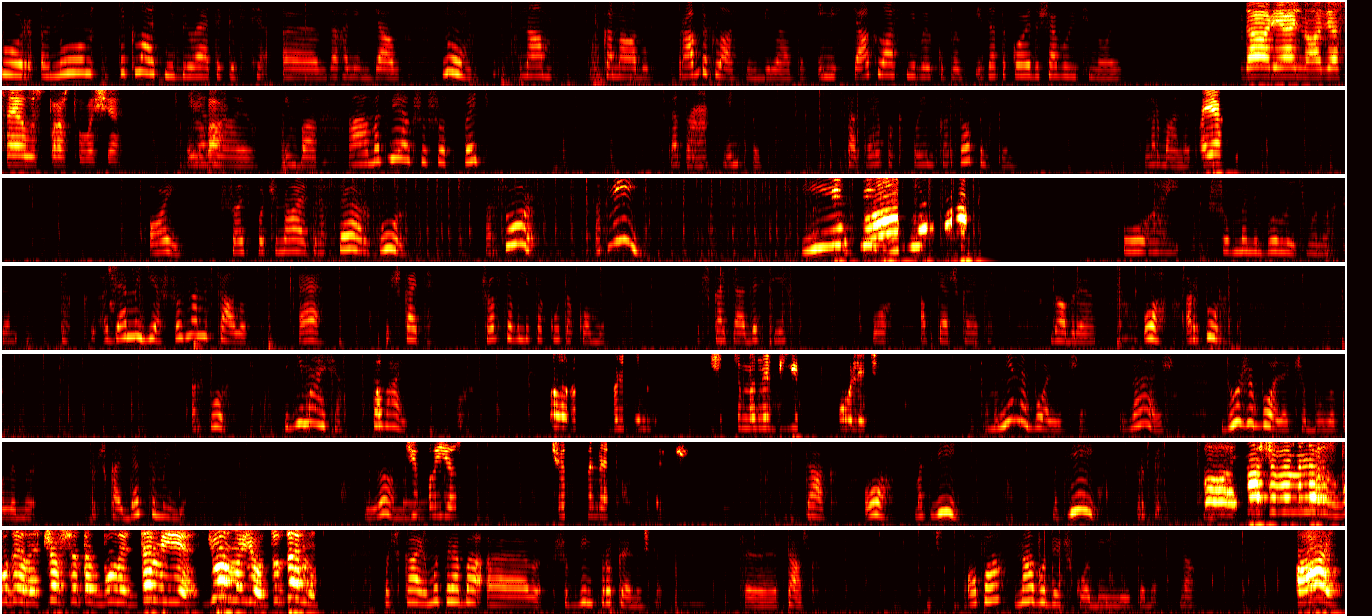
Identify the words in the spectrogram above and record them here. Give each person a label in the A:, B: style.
A: Артур, ну ти класні білетики вся, е, взагалі взяв. Ну, нам в Канаду. Правда класні білети? І місця класні викупив, і за такою дешевою ціною.
B: Да, реально, авіасейлс просто вообще.
A: Я
B: Імба.
A: знаю. Імба. А Матвій, якщо що спить. Та
B: Мгм.
A: він спить. Так, а я поки поїм картопельки. Нормально так.
B: А як?
A: Ой, щось починає трясти, Артур. Артур! Матвій! І. Ой, що в мене болить воно все. Так, а де ми є? Що з нами стало? Е, почекайте. А чого все в літаку такому? Почекайте, а де всі? О, аптечка якась. Добре. О, Артур. Артур, піднімайся, вставай.
B: Блін, що ти мене б'є боляче.
A: Мені не боляче. Знаєш, дуже боляче було, коли ми. Почекай, де це ми є? Йо,
B: Типа я... Чого ти мене б'єш?
A: Так, о, Матвій! Матвій! Прики...
C: Ой, нащо ви мене розбудили? Чого все так болить? Де ми є? Йо-моє, то де ми?
A: Почекай, йому треба, е, щоб він прокинувся. Е, так. Опа, на водичку обілью тебе. На.
C: Ай!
